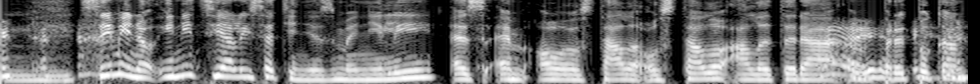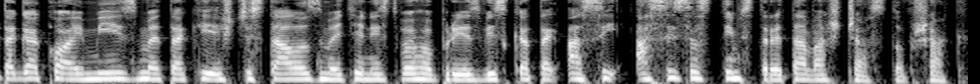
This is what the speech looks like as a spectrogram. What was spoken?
Mm. Simino, iniciály sa ti nezmenili, SMO stále ostalo, ale teda hey. predpokladám, tak ako aj my sme takí ešte stále zmetení z tvojho priezviska, tak asi, asi sa s tým stretávaš často však.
